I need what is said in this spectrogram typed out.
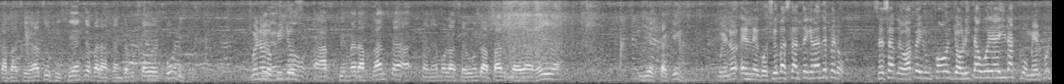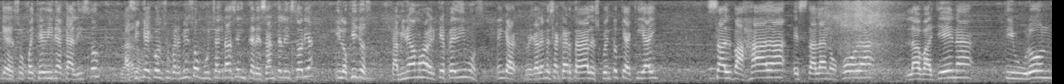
capacidad suficiente para atender todo el público. bueno, Tenemos loquillos, a primera planta, tenemos la segunda parte allá arriba y está aquí. bueno, el negocio es bastante grande, pero César, le voy a pedir un favor. Yo ahorita voy a ir a comer porque eso fue que vine acá, ¿listo? Claro. Así que con su permiso, muchas gracias, interesante la historia. Y loquillos, camina, vamos a ver qué pedimos. Venga, regáleme esa carta, vea, les cuento que aquí hay salvajada, está la nojoda, la ballena, tiburón,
